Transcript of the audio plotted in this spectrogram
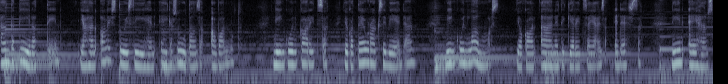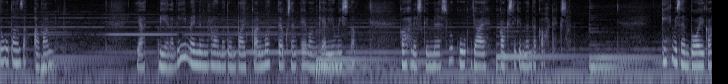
Häntä piinattiin, ja hän alistui siihen eikä suutansa avannut, niin kuin karitsa, joka teuraksi viedään, niin kuin lammas, joka on ääneti keritsäjänsä edessä, niin ei hän suutansa avannut. Ja vielä viimeinen raamatun paikka on Matteuksen evankeliumista, 20. luku, jae 28. Ihmisen poika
